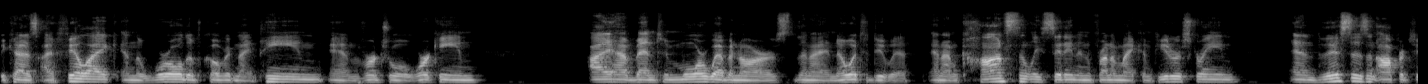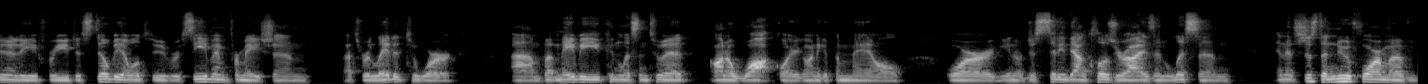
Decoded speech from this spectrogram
because I feel like in the world of COVID 19 and virtual working, I have been to more webinars than I know what to do with. And I'm constantly sitting in front of my computer screen. And this is an opportunity for you to still be able to receive information that's related to work. Um, but maybe you can listen to it on a walk while you're going to get the mail or you know just sitting down close your eyes and listen and it's just a new form of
